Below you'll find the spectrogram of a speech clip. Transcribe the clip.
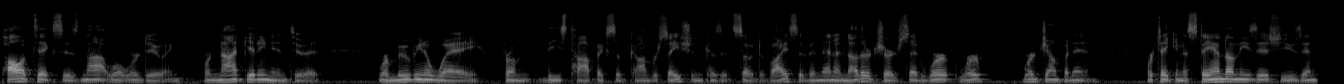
politics is not what we're doing. We're not getting into it. We're moving away." From these topics of conversation because it's so divisive, and then another church said we're we're we're jumping in we're taking a stand on these issues, and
